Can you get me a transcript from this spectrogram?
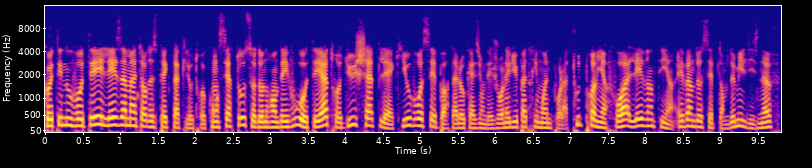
Côté nouveauté, les amateurs de spectacles et autres concertos se donnent rendez-vous au théâtre du Châtelet qui ouvre ses portes à l'occasion des Journées du patrimoine pour la toute première fois les 21 et 22 septembre 2019.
